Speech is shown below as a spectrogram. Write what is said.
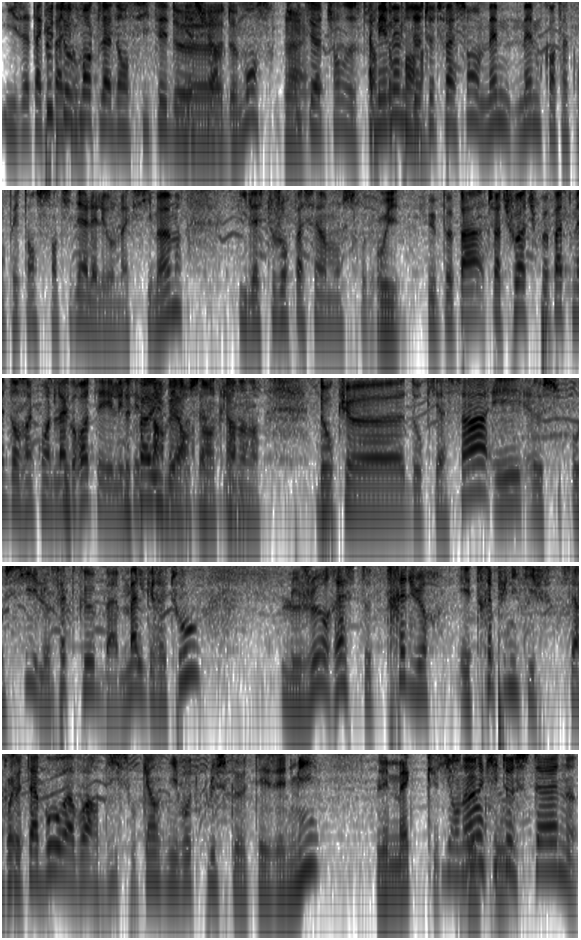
ils attaquent plus pas tu tout. augmentes la densité de, de monstres, plus Ouais. tu as de chances de se Ah, faire mais même de toute façon, même, même quand ta compétence sentinelle elle est au maximum, il laisse toujours passer un monstre ou deux. Oui, Tu peux pas, tu vois, tu vois, tu peux pas te mettre dans un coin de la grotte et laisser farmer Uber, tout seul. non, clairement. Donc, euh, donc il y a ça et euh, aussi le fait que bah, malgré tout, le jeu reste très dur et très punitif. C'est-à-dire Oui. que t'as beau avoir 10 ou 15 niveaux de plus que tes ennemis, Les mecs. s'il y en a un qui te stun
